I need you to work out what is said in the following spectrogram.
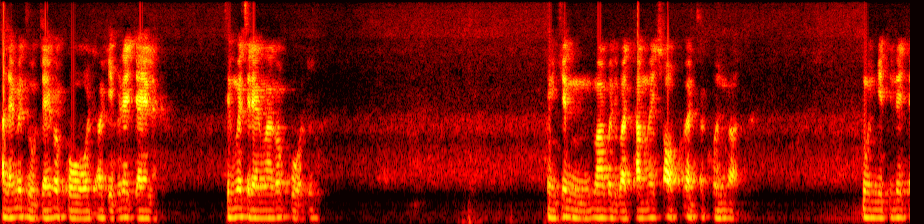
อะไรไม่ถูกใจก็โกรธเอาจิตไม่ได้ใจแหละ ถึงไม่แสดงมาก็โกรธอย่างเช่นมาปฏิบัติธรรมไม่ชอบเพื่อนสักคนก็มุนยิดที่ได้ใจ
